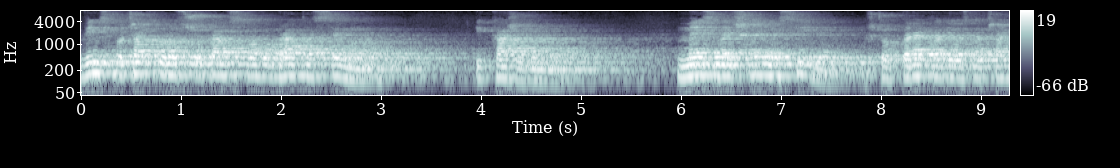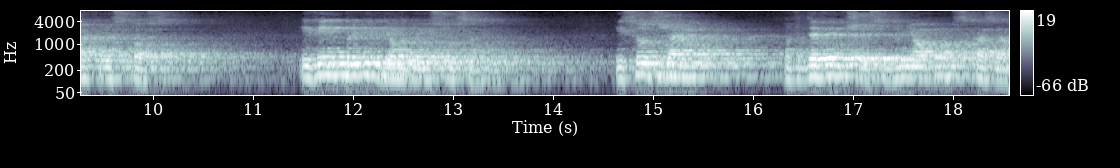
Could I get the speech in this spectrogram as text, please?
Він спочатку розшукав свого брата Симона і каже йому, ми знайшли Месію, що в перекладі означає Христос. І Він привів його до Ісуса. Ісус же, вдивившись в нього, сказав,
